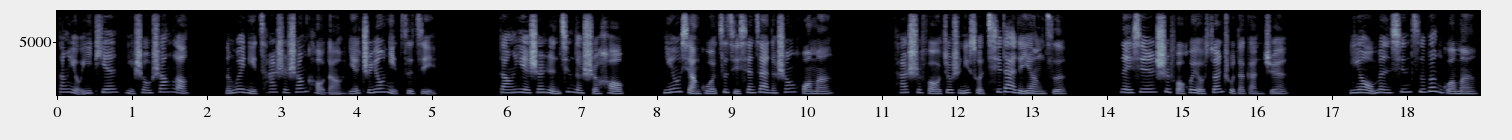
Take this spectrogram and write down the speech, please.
当有一天你受伤了，能为你擦拭伤口的也只有你自己。当夜深人静的时候，你有想过自己现在的生活吗？它是否就是你所期待的样子？内心是否会有酸楚的感觉？你有扪心自问过吗？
